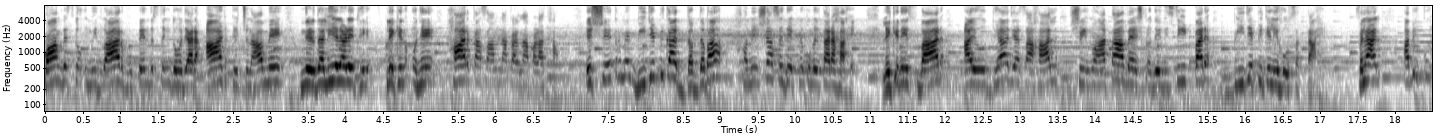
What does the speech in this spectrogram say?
कांग्रेस के उम्मीदवार भूपेंद्र सिंह 2008 के चुनाव में निर्दलीय लड़े थे, लेकिन उन्हें हार का सामना करना पड़ा था। इस क्षेत्र में बीजेपी का दबदबा हमेशा से देखने को मिलता रहा है। लेकिन इस बार अयोध्या जैसा हाल श्री माता वैष्णो देवी सीट पर बीजेपी के लिए हो सकता है। फ़िलहाल अभी कुछ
